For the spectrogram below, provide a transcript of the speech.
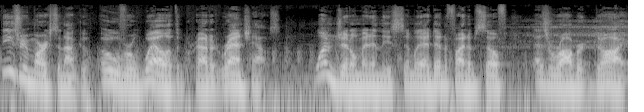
These remarks did not go over well at the crowded ranch house. One gentleman in the assembly identified himself as Robert Dyer.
